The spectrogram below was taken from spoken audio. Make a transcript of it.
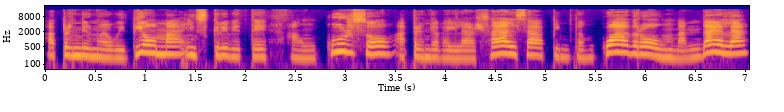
Aprende un nuevo idioma, inscríbete a un curso, aprende a bailar salsa, pinta un cuadro o un mandala,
